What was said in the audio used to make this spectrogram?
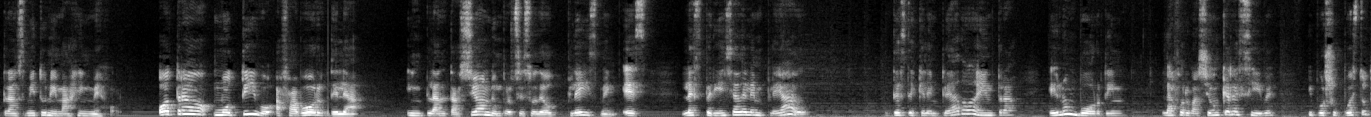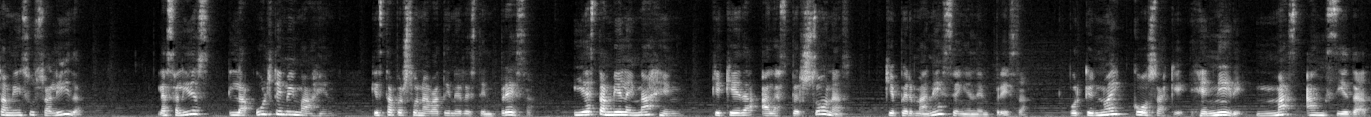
transmite una imagen mejor. Otro motivo a favor de la implantación de un proceso de outplacement es la experiencia del empleado desde que el empleado entra, el onboarding, la formación que recibe y por supuesto también su salida. La salida es la última imagen que esta persona va a tener de esta empresa y es también la imagen que queda a las personas que permanecen en la empresa, porque no hay cosa que genere más ansiedad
